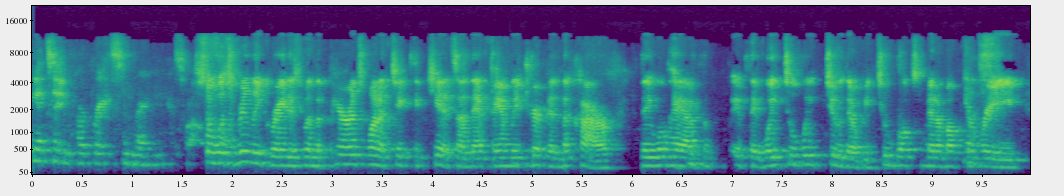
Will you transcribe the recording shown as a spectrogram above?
get to incorporate some writing as well. So what's really great is when the parents want to take the kids on that family trip in the car, they will have, if they wait till week two, there'll be two books minimum to Yes. read.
